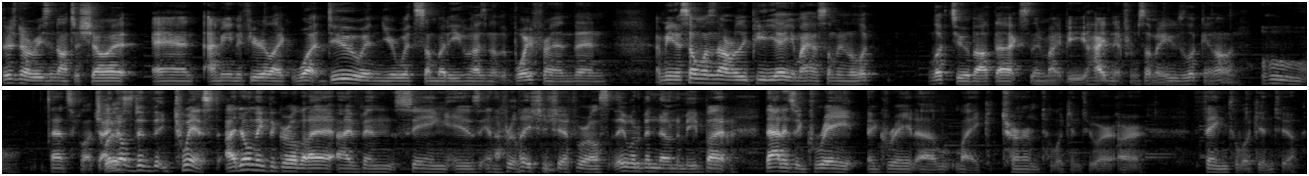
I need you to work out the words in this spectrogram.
there's no reason not to show it. And I mean, if you're like, what do, and you're with somebody who has another boyfriend, then, I mean, if someone's not really PDA, you might have something to look look to about that because they might be hiding it from somebody who's looking on. Ooh, that's clutch. I know the, the twist. I don't think the girl that I I've been seeing is in a relationship, or else it would have been known to me. But that is a great a great uh, like term to look into or, or thing to look into.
